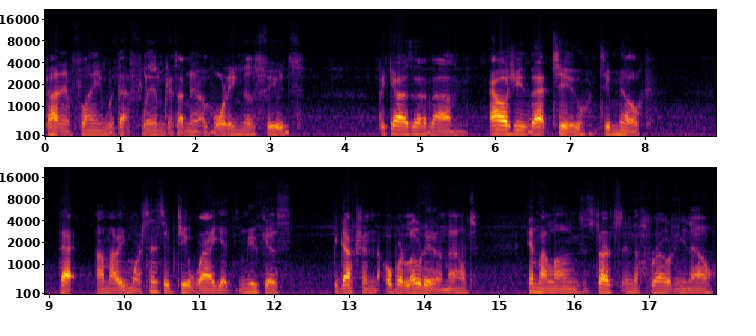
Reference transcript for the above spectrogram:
gotten inflamed with that phlegm because I've been avoiding those foods because of um, allergy to that too, to milk, that I might be more sensitive to where I get mucus production overloaded amount in my lungs. It starts in the throat, you know,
